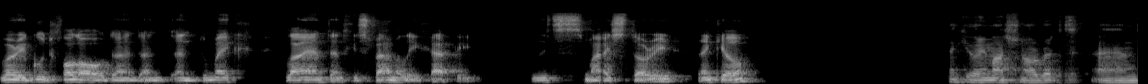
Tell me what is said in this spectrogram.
very good followed and and and to make client and his family happy. It's my story. Thank you. Thank you very much, Norbert. And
